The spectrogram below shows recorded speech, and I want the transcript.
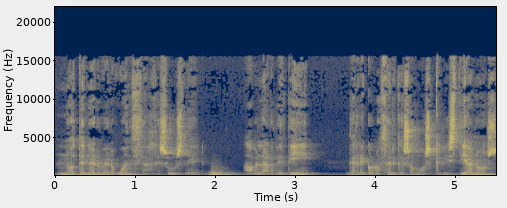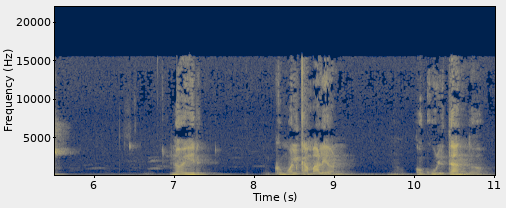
no tener vergüenza, Jesús, de hablar de ti, de reconocer que somos cristianos, no ir como el camaleón, ocultando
